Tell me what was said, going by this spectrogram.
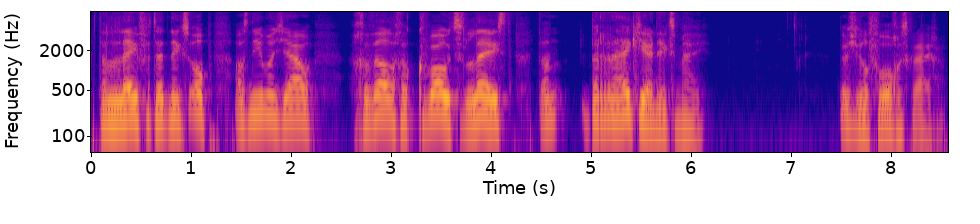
dan levert het niks op. Als niemand jouw geweldige quotes leest, dan bereik je er niks mee. Dus je wil volgers krijgen.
